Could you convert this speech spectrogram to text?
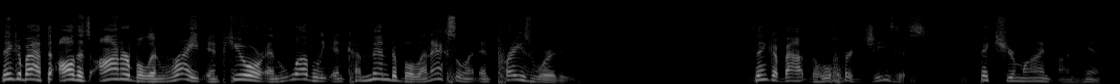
Think about the, all that's honorable and right and pure and lovely and commendable and excellent and praiseworthy. Think about the Lord Jesus. Fix your mind on him.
